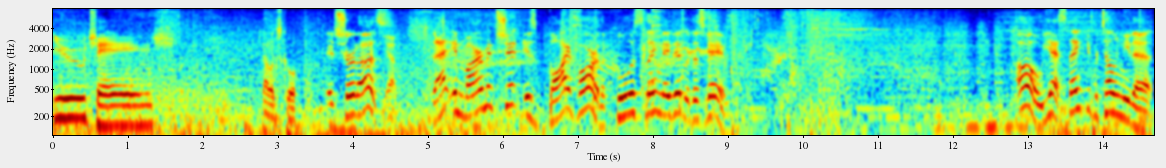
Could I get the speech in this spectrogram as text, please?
Hue change. That looks cool. It sure does. Yep. That environment shit is by far the coolest thing they did with this game. Oh, yes, thank you for telling me that.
